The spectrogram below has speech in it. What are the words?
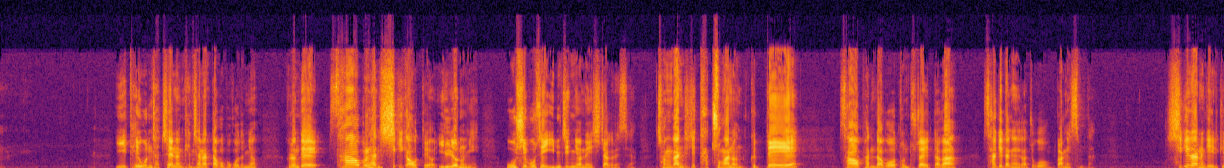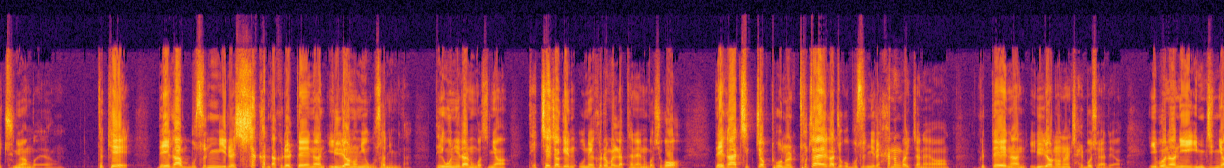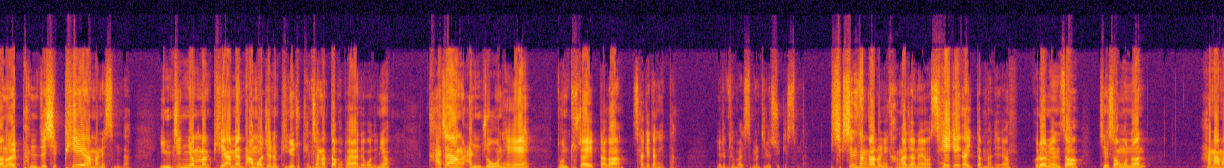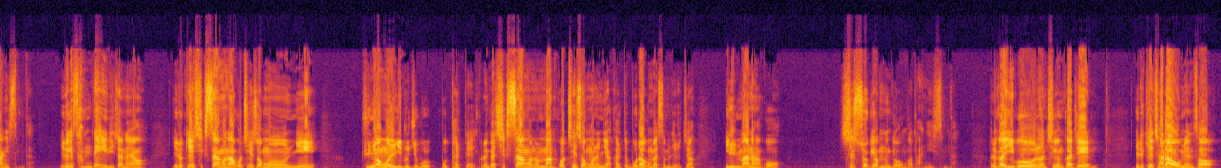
이 대운 자체는 괜찮았다고 보거든요. 그런데 사업을 한 시기가 어때요? 1년 운이. 55세 임진년에 시작을 했어요. 천간지지 다충하는 그때에 사업한다고 돈 투자했다가 사기당해가지고 망했습니다. 시기라는 게 이렇게 중요한 거예요. 특히 내가 무슨 일을 시작한다 그럴 때에는 1년 운이 우선입니다. 대운이라는 것은요. 대체적인 운의 흐름을 나타내는 것이고 내가 직접 돈을 투자해가지고 무슨 일을 하는 거 있잖아요. 그때에는 1년 운을 잘 보셔야 돼요. 이분은 이 임진년을 반드시 피해야만 했습니다. 임진년만 피하면 나머지는 비교적 괜찮았다고 봐야 되거든요. 가장 안 좋은 해에 돈 투자했다가 사기당했다. 이렇게 말씀을 드릴 수 있겠습니다. 식신상간운이 강하잖아요. 세 개가 있단 말이에요. 그러면서 재성운은 하나만 있습니다. 이렇게 3대 1이잖아요. 이렇게 식상운하고 재성운이 균형을 이루지 못할 때 그러니까 식상운은 많고 재성운은 약할 때 뭐라고 말씀을 드렸죠? 일만 하고 실속이 없는 경우가 많이 있습니다. 그러니까 이분은 지금까지 이렇게 자라오면서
